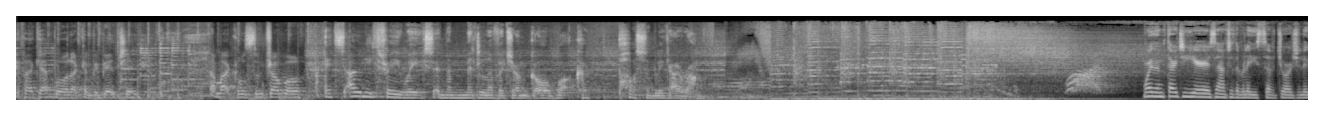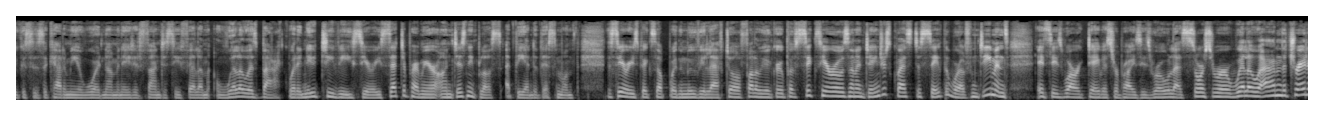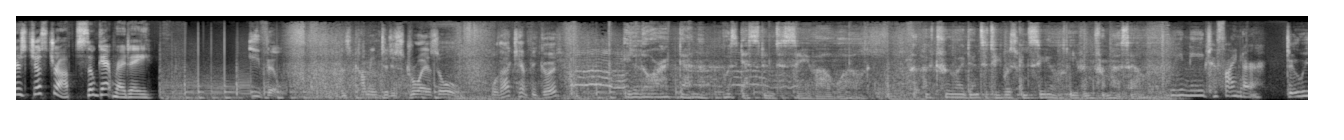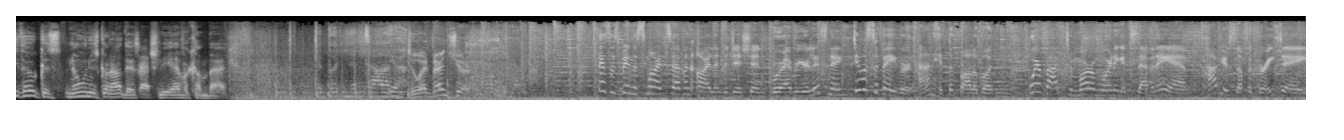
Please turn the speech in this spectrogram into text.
if I get bored, I can be bitchy. I might cause some trouble. It's only three weeks in the middle of a jungle. What could possibly go wrong? More than 30 years after the release of George Lucas's Academy Award nominated fantasy film, Willow is back with a new TV series set to premiere on Disney Plus at the end of this month. The series picks up where the movie left off, following a group of six heroes on a dangerous quest to save the world from demons. It sees Warwick Davis reprise his role as sorcerer Willow, and the trailers just dropped, so get ready. Evil is coming to destroy us all. Well, that can't be good. Elora Danan was destined to save our world. But her true identity was concealed even from herself. We need to find her. Do we, though? Because no one who's gone out there's actually ever come back. Yeah. To adventure. This has been the Smart 7 Ireland edition. Wherever you're listening, do us a favour and hit the follow button. We're back tomorrow morning at 7 a.m. Have yourself a great day.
